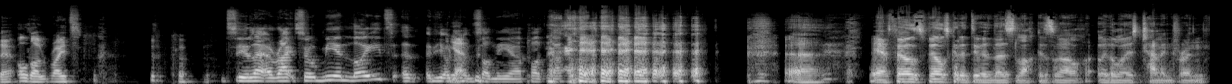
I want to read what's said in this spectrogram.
yeah, hold on, right. See you later. Right. So me and Lloyd are, are the Yeah. ones on the uh, podcast. uh, yeah, Phil's Phil's gonna do a Nuzlocke as well with all his challenge runs.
